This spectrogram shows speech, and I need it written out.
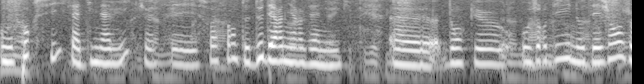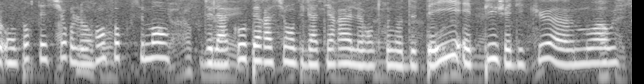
ont poursuivi sa dynamique ces 62 dernières années. Euh, donc euh, aujourd'hui, nos échanges ont porté sur le renforcement de la coopération bilatérale entre nos deux pays. Et puis, je dis que euh, moi aussi,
